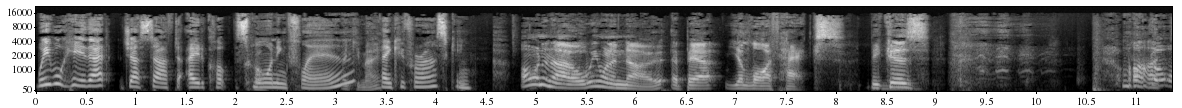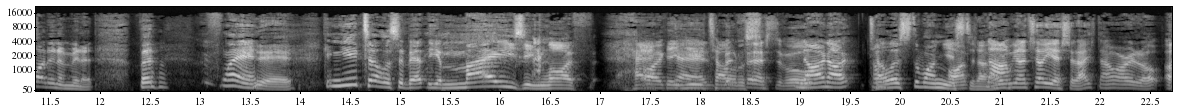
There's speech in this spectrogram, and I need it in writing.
we will hear that just after eight o'clock this morning, Flan. Thank you, mate. Thank you for asking. I want to know, or we want to know about your life hacks because I've got one in a minute. But Flan, Yeah. can you tell us about the amazing life hack I that can, you told but us? first of all- no, no, tell us the one yesterday. I'm, no, I'm going to tell you yesterday. Don't worry at all. I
